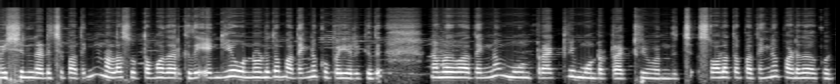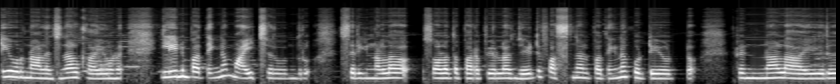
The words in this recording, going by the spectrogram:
மிஷினில் அடித்து பார்த்திங்கன்னா நல்லா சுத்தமாக தான் இருக்குது. எங்கேயோ ஒன்று ஒன்று தான் பார்த்திங்கன்னா குப்பை இருக்குது. நம்மளது பார்த்திங்கன்னா மூணு டிராக்டரி மூன்று டிராக்டரி வந்துச்சு. சோளத்தை பார்த்திங்கன்னா படுதா கொட்டி ஒரு நாலஞ்சு நாள் காயணும் இல்லைன்னு பார்த்திங்கன்னா மாய்ச்சல் வந்துடும் சரி நல்லா சோளத்தை பரப்பிடலாம்னு சொல்லிட்டு ஃபஸ்ட் நாள் பார்த்திங்கன்னா கொட்டி விட்டோம். ரெண்டு நாள் ஆயிரு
